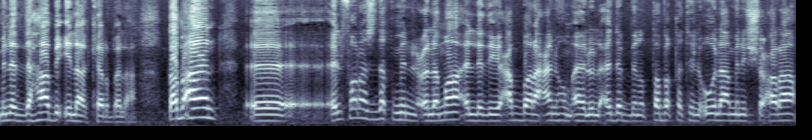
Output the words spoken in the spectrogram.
من الذهاب إلى كربلاء. طبعا آه، الفرزدق من العلماء الذي عبر عنهم أهل الأدب من الطبقة الأولى من الشعراء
